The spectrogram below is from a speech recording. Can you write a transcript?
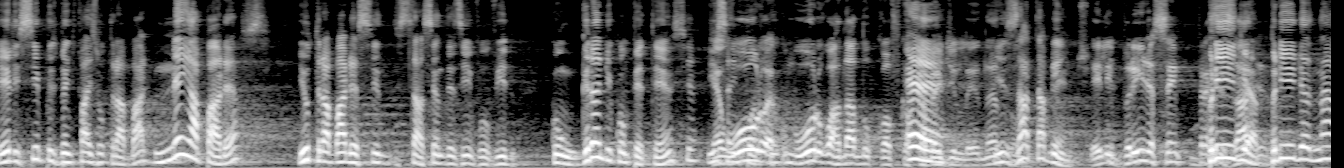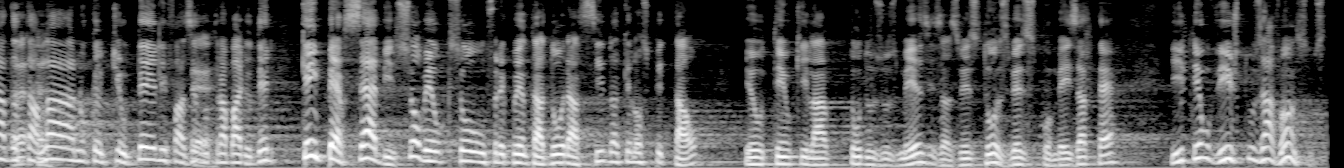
ele simplesmente faz o trabalho, nem aparece, e o trabalho é está sendo desenvolvido com grande competência. é o é ouro, é como ouro guardado no cofre que eu é, acabei de ler, né? Exatamente. Ele brilha sem precisar. Brilha, de... brilha, nada está é, é, lá no cantinho dele, fazendo é. o trabalho dele. Quem percebe sou eu, que sou um frequentador assíduo daquele hospital. Eu tenho que ir lá todos os meses, às vezes duas vezes por mês até, e tenho visto os avanços.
